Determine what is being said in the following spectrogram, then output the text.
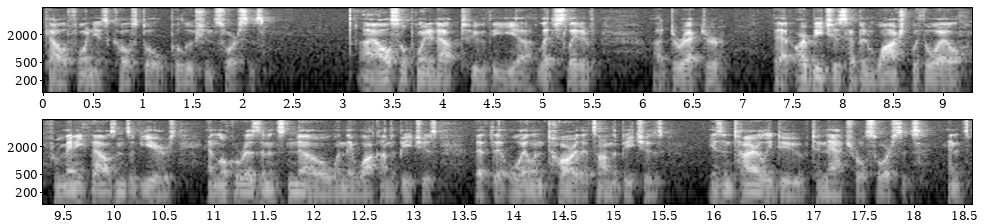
California's coastal pollution sources. I also pointed out to the uh, legislative uh, director that our beaches have been washed with oil for many thousands of years, and local residents know when they walk on the beaches that the oil and tar that's on the beaches is entirely due to natural sources and it's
